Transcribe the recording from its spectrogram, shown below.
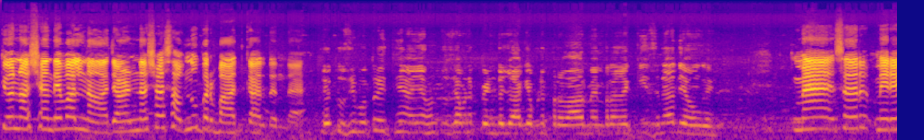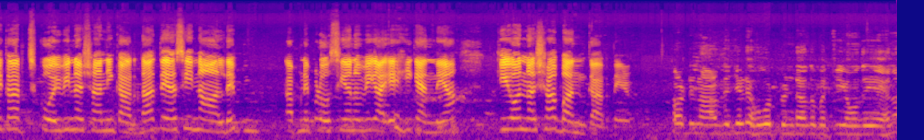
ਕਿ ਉਹ ਨਸ਼ਿਆਂ ਦੇ ਵੱਲ ਨਾ ਜਾਣ ਨਸ਼ਾ ਸਭ ਨੂੰ ਬਰਬਾਦ ਕਰ ਦਿੰਦਾ ਹੈ। ਤੇ ਤੁਸੀਂ ਪੁੱਤਰ ਇੱਥੇ ਆਏ ਹੁਣ ਤੁਸੀਂ ਆਪਣੇ ਪਿੰਡ ਜਾ ਕੇ ਆਪਣੇ ਪਰਿਵਾਰ ਮੈਂਬਰਾਂ ਦਾ ਕੀ ਸੁਨੇਹਾ ਦਿਓਗੇ? ਮੈਂ ਸਰ ਮੇਰੇ ਘਰ 'ਚ ਕੋਈ ਵੀ ਨਸ਼ਾ ਨਹੀਂ ਕਰਦਾ ਤੇ ਅਸੀਂ ਨਾਲ ਦੇ ਆਪਣੇ ਪੜੋਸੀਆਂ ਨੂੰ ਵੀ ਇਹੀ ਕਹਿੰਦੇ ਆ ਕਿ ਉਹ ਨਸ਼ਾ ਬੰਦ ਕਰ ਦੇਣ। ਤੁਹਾਡੇ ਨਾਲ ਦੇ ਜਿਹੜੇ ਹੋਰ ਪਿੰਡਾਂ ਤੋਂ ਬੱਚੇ ਆਉਂਦੇ ਆ ਹਨਾ?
